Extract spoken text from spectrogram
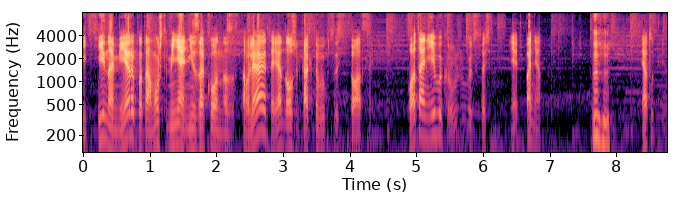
идти на меры, потому что меня незаконно заставляют, а я должен как-то выпутаться из ситуации. Вот они и выкруживаются, то есть мне это понятно. Мгм. Я тут нет.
